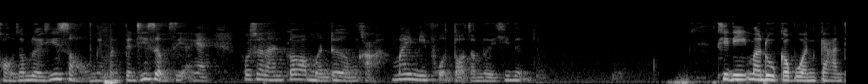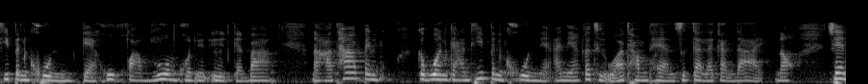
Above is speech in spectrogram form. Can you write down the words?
ของจำเลยที่2เนี่ยมันเป็นที่เสื่อมเสียไง เพราะฉะนั้นก็เหมือนเดิมค่ะ ไม่มีผลต่อจำเลยที่ 1 ทีนี้มาดูกระบวนการที่เป็นคุณแก่คู่ความร่วมคนอื่น ๆ กันบ้างนะคะ ถ้าเป็น กระบวนการที่เป็นคุณเนี่ยอันนี้ก็ถือว่าทำแทนซึ่งกันและกันได้เนาะเช่น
